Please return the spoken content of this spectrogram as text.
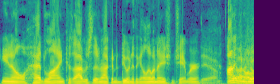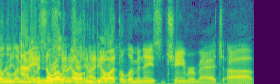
you know, headline because obviously they're not going to do anything in Elimination Chamber. Yeah, I don't even Yeah, know. the Elimination, I don't even know I Elimination know, is going I to be. know at the elimination chamber match, uh,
